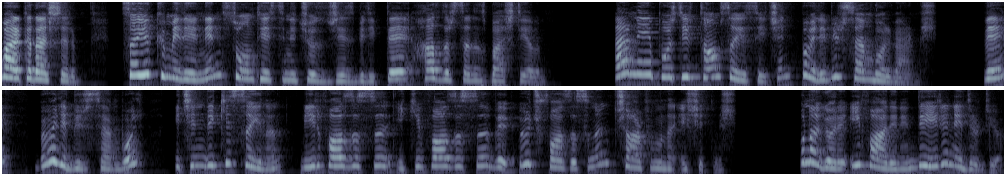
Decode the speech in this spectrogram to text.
Merhaba arkadaşlarım. Sayı kümelerinin son testini çözeceğiz birlikte. Hazırsanız başlayalım. Her neye pozitif tam sayısı için böyle bir sembol vermiş. Ve böyle bir sembol içindeki sayının bir fazlası, iki fazlası ve üç fazlasının çarpımına eşitmiş. Buna göre ifadenin değeri nedir diyor.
